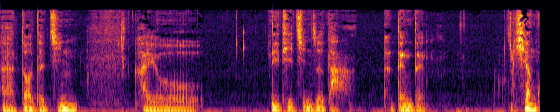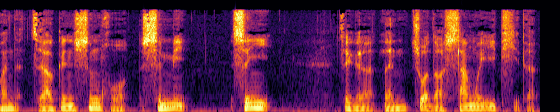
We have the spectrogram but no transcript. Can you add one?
啊，《道德经》，还有《立体金字塔》等等相关的，只要跟生活、生命、生意这个能做到三位一体的，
